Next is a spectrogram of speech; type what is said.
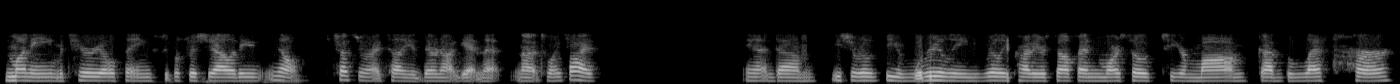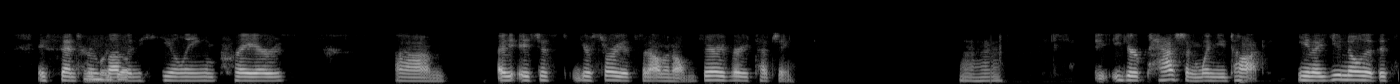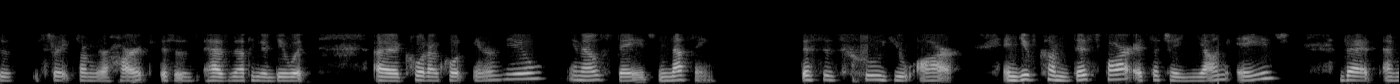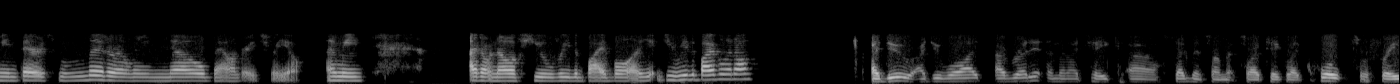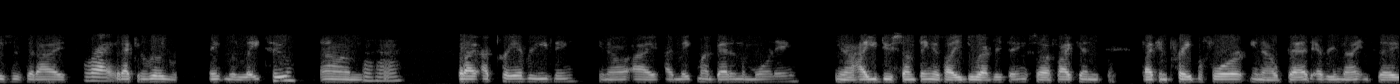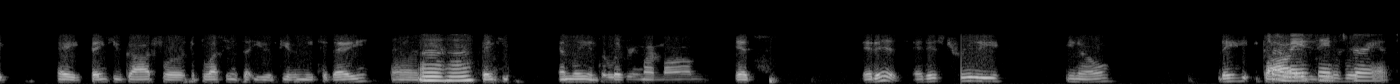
money, material things, superficiality. No, trust me when I tell you, they're not getting that. Not at 25. And um, you should really be really, really proud of yourself, and more so to your mom. God bless her. I send her Oh love God. and healing and prayers. Um, I, it's just your story is phenomenal. Very, very touching. Your passion when you talk, you know, you know that this is straight from your heart. This is has nothing to do with a quote unquote interview, you know, stage. Nothing. This is who you are, and you've come this far at such a young age that I mean, there's literally no boundaries for you. I mean, I don't know if you read the Bible. Do you read the Bible at all? I do, I do. Well, I I read it and then I take uh segments from it. So I take like quotes or phrases that I Right. that I can really relate, relate to. Um, Mhm. but I, I pray every evening. You know, I I make my bed in the morning. You know, how you do something is how you do everything. So if I can if I can pray before you know bed every night and say, hey, thank you God for the blessings that you have given me today, and Mhm. thank you Emily and delivering my mom. It's it is it is truly, you know, they It's an the amazing experience.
